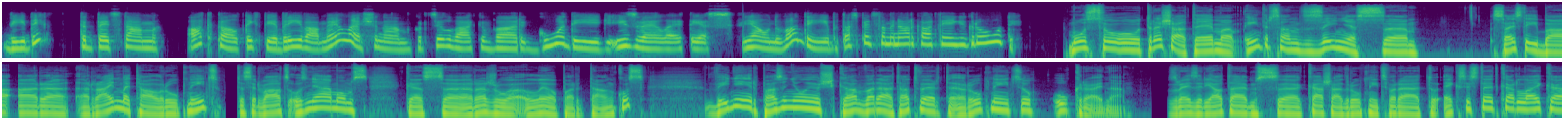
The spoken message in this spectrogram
vidi, tad pēc tam atkal tikt pie brīvām vēlēšanām, kur cilvēki var godīgi izvēlēties jaunu vadību, tas pēc tam ir ārkārtīgi grūti. Mūsu trešā tēma - interesants ziņas eh, saistībā ar Rainmetāla rūpnīcu. Tas ir vācu uzņēmums, kas eh, ražo Leopardu tankus. Viņi ir paziņojuši, ka varētu atvērt rūpnīcu Ukrajinā. Uzreiz ir jautājums, kā šāda rūpnīca varētu eksistēt kara laikā.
